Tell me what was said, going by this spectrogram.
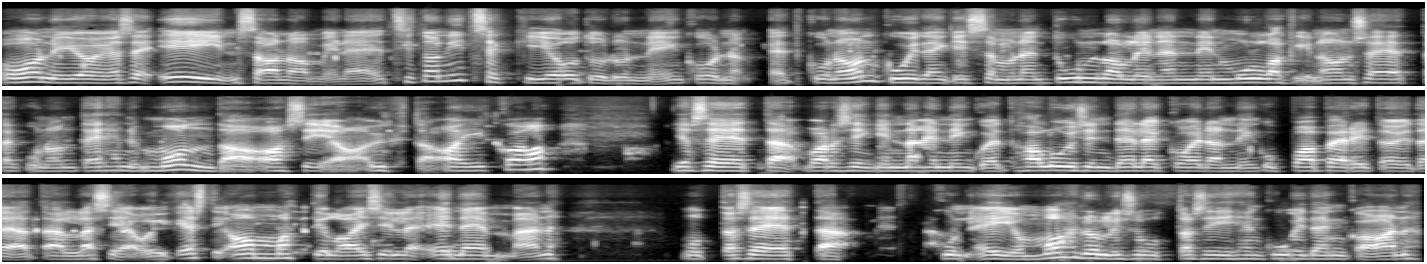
On jo, ja se ei-sanominen. Sitten on itsekin joutunut, niin kun, että kun on kuitenkin semmoinen tunnollinen, niin mullakin on se, että kun on tehnyt montaa asiaa yhtä aikaa, ja se, että varsinkin näin, niin kuin, että haluaisin delegoida niin kuin paperitöitä ja tällaisia oikeasti ammattilaisille enemmän, mutta se, että kun ei ole mahdollisuutta siihen kuitenkaan,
